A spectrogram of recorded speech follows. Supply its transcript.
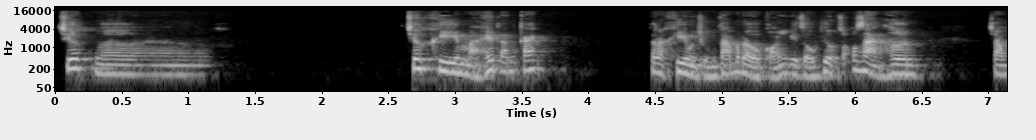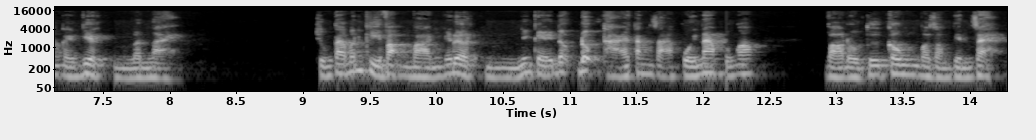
trước uh, trước khi mà hết giãn cách tức là khi mà chúng ta bắt đầu có những cái dấu hiệu rõ ràng hơn trong cái việc lần này chúng ta vẫn kỳ vọng vào những cái đợt những cái động động thái tăng giá cuối năm đúng không? Vào đầu tư công và dòng tiền rẻ.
